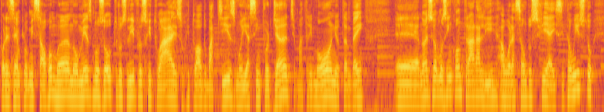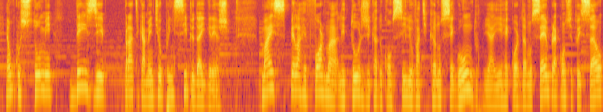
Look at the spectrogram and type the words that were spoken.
por exemplo, o Missal Romano ou mesmo os outros livros rituais, o ritual do batismo e assim por diante, o matrimônio também, é, nós vamos encontrar ali a oração dos fiéis. Então, isto é um costume desde praticamente o princípio da igreja mas pela reforma litúrgica do Concílio Vaticano II, e aí recordamos sempre a Constituição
